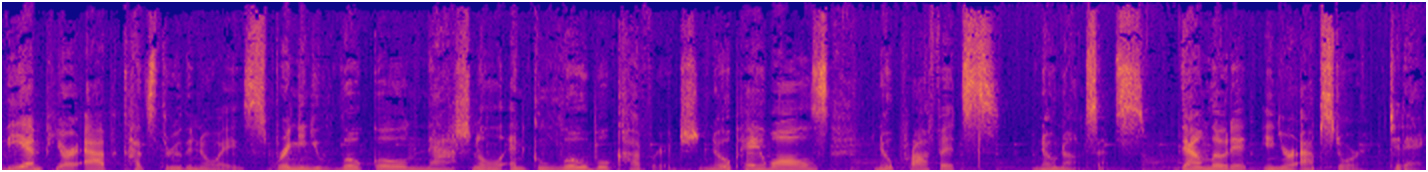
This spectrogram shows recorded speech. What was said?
The NPR app cuts through the noise, bringing you local, national, and global coverage. No paywalls, no profits, no nonsense. Download it in your App Store today.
